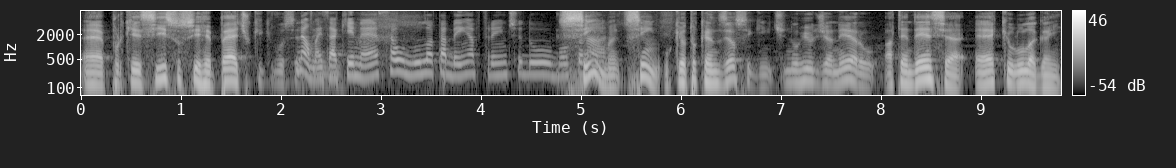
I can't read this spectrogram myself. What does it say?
É, porque se isso se repete, o que, que você. Não, tem? mas aqui nessa o Lula está bem à frente do Bolsonaro. Sim, mas, sim. O que eu estou querendo dizer é o seguinte: no Rio de Janeiro, a tendência é que o Lula ganhe.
